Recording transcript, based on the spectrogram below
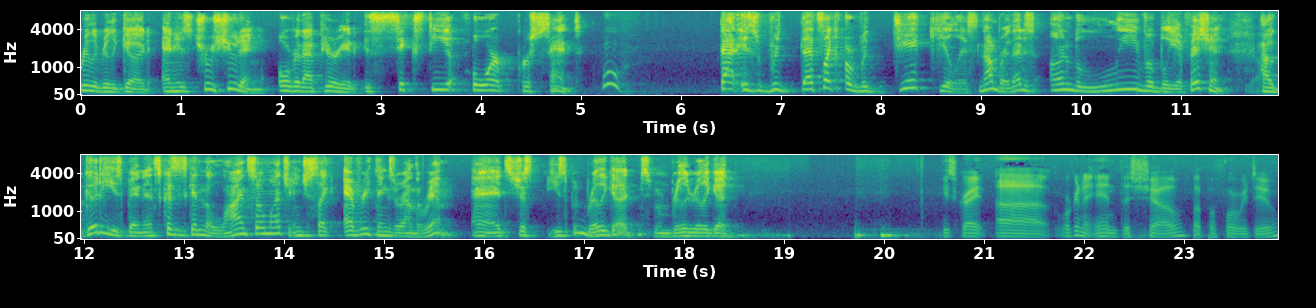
really, really good. And his true shooting over that period is 64%. Woo that is that's like a ridiculous number. That is unbelievably efficient. Yeah. How good he's been. It's because he's getting the line so much and just like everything's around the rim. And it's just he's been really good. He's been really really good. He's great. Uh, we're gonna end this show, but before we do,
